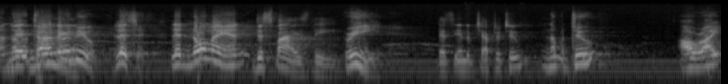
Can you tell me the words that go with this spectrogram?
Another Let no to review. Listen. Let no man Despise thee. read. That's the end of chapter 2. Number two. All right.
